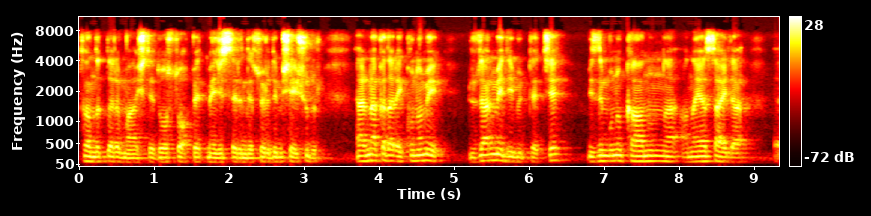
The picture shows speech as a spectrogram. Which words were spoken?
tanıdıklarıma işte dost sohbet meclislerinde söylediğim şey şudur. Her ne kadar ekonomi düzelmediği müddetçe bizim bunu kanunla, anayasayla, e,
